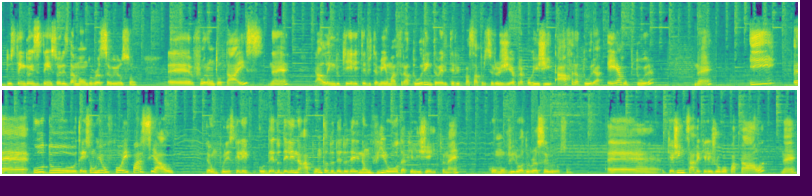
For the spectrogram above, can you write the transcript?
dos tendões extensores da mão do Russell Wilson é, foram totais, né? Além do que ele teve também uma fratura, então ele teve que passar por cirurgia para corrigir a fratura e a ruptura, né? E é, o do Taysom Hill foi parcial. Então, por isso que ele, o dedo dele, a ponta do dedo dele não virou daquele jeito, né? Como virou a do Russell Wilson. É, o que a gente sabe é que ele jogou com a tala, né?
